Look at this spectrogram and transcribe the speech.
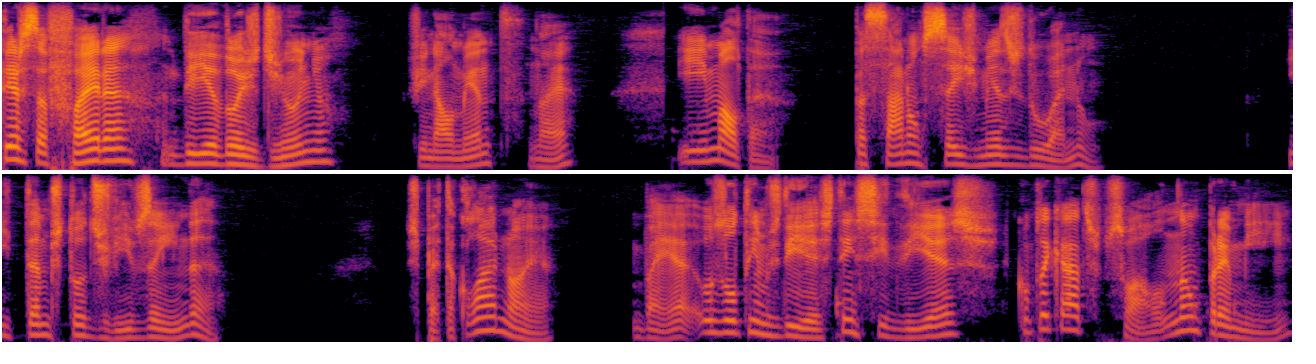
Terça-feira, dia 2 de junho, finalmente, não é? E malta, passaram seis meses do ano e estamos todos vivos ainda. Espetacular, não é? Bem, eh, os últimos dias têm sido dias complicados, pessoal. Não para mim,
